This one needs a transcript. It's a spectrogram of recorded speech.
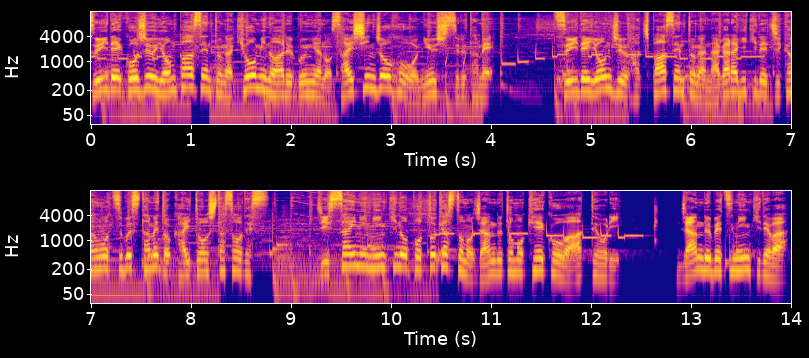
次いで54%が興味のある分野の最新情報を入手するため。次いで48%がながら聞きで時間を潰すためと回答したそうです。実際に人気のポッドキャストのジャンルとも傾向はあっておりジャンル別人気では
